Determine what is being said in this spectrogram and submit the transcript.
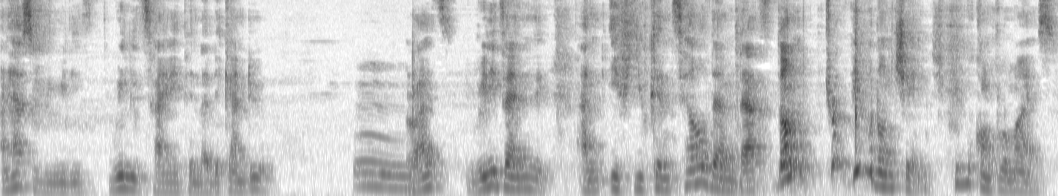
And it has to be really, really tiny thing that they can do. Hmm. Right? Really tiny thing. And if you can tell them that, don't people don't change. People compromise.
